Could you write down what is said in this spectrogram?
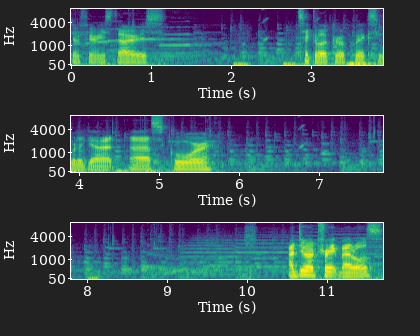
Go Fairy Stars. Take a look real quick, see what I got. Uh, score. I do have trait medals.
